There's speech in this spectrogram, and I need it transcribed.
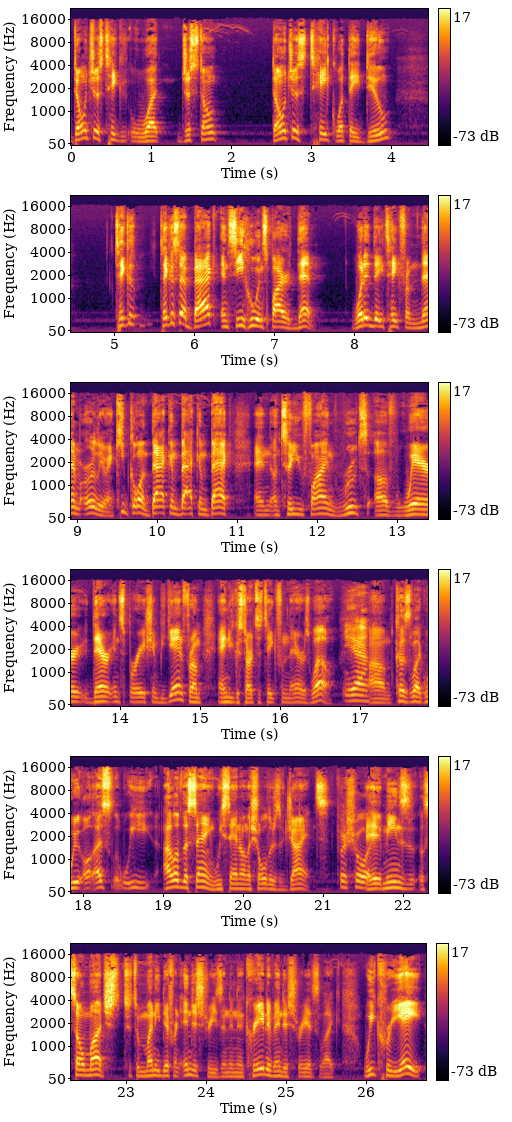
don't just take what just don't don't just take what they do take a take a step back and see who inspired them. What did they take from them earlier? And keep going back and back and back and until you find roots of where their inspiration began from, and you can start to take from there as well. Yeah. Um, because like we, oh, as we, I love the saying, "We stand on the shoulders of giants." For sure. It means so much to, to many different industries, and in the creative industry, it's like we create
